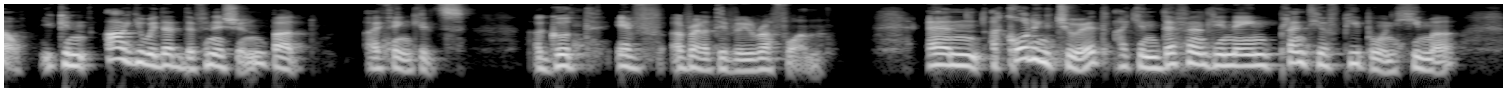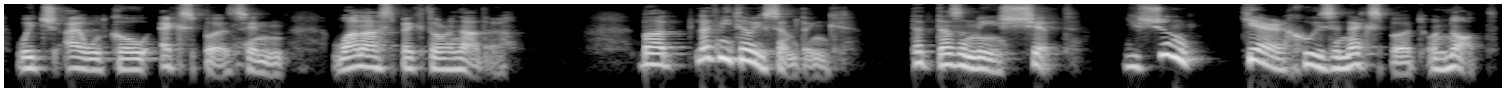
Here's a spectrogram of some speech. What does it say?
Now, you can argue with that definition, but I think it's a good, if a relatively rough one. And according to it, I can definitely name plenty of people in HEMA which I would call experts in one aspect or another. But let me tell you something that doesn't mean shit. You shouldn't care who is an expert or not,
